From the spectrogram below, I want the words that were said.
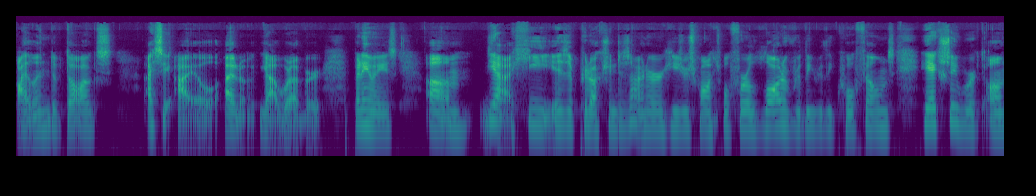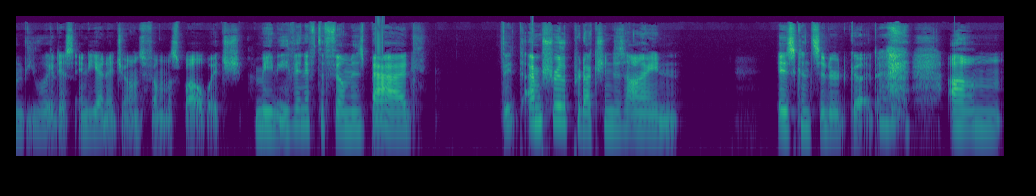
Island of Dogs. I say Isle. I don't. Yeah, whatever. But anyways, um, yeah, he is a production designer. He's responsible for a lot of really really cool films. He actually worked on the latest Indiana Jones film as well. Which I mean, even if the film is bad, I'm sure the production design is considered good. um,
